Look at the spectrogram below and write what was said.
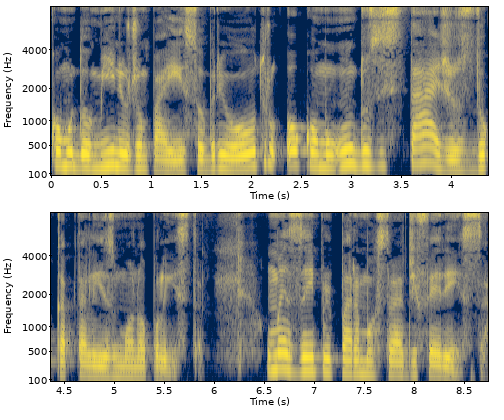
como domínio de um país sobre outro ou como um dos estágios do capitalismo monopolista. Um exemplo para mostrar a diferença.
